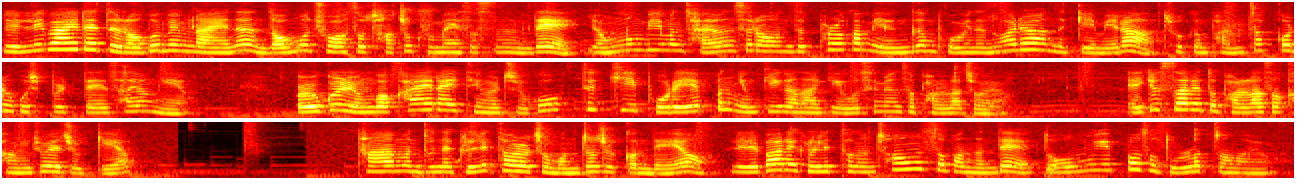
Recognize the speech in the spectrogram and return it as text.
릴리바이레드 러브빔 라인은 너무 좋아서 자주 구매해서 쓰는데 영롱빔은 자연스러운 듯 펄감이 은근 보이는 화려한 느낌이라 조금 반짝거리고 싶을 때 사용해요. 얼굴 윤곽 highlighting을 주고 특히 볼에 예쁜 윤기가 나게 웃으면서 발라줘요. 애교살에도 발라서 강조해줄게요. 다음은 눈에 glitter를 좀 얹어줄 건데요. 릴바레 glitter는 처음 써봤는데 너무 예뻐서 놀랐잖아요.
